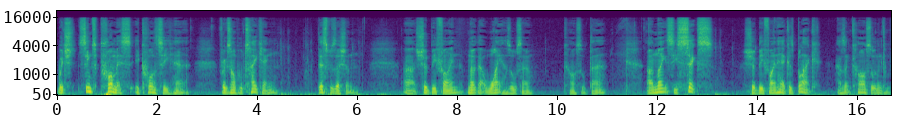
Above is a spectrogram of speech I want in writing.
which seem to promise equality here. For example, taking this position uh, should be fine. Note that white has also castled there. Uh, knight c6 should be fine here because black hasn't castled and can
